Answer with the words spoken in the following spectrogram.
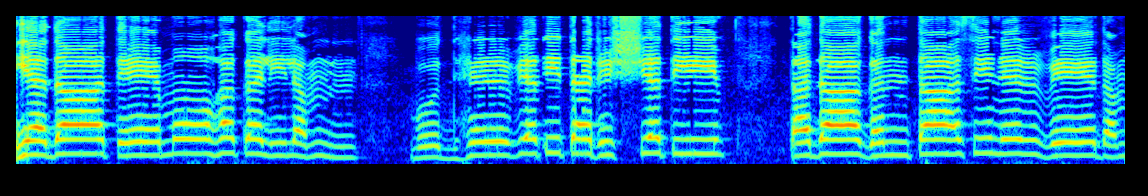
यदा ते मोहकलिलं बुद्धिर्व्यतितरिष्यति तदा गन्तासि निर्वेदं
